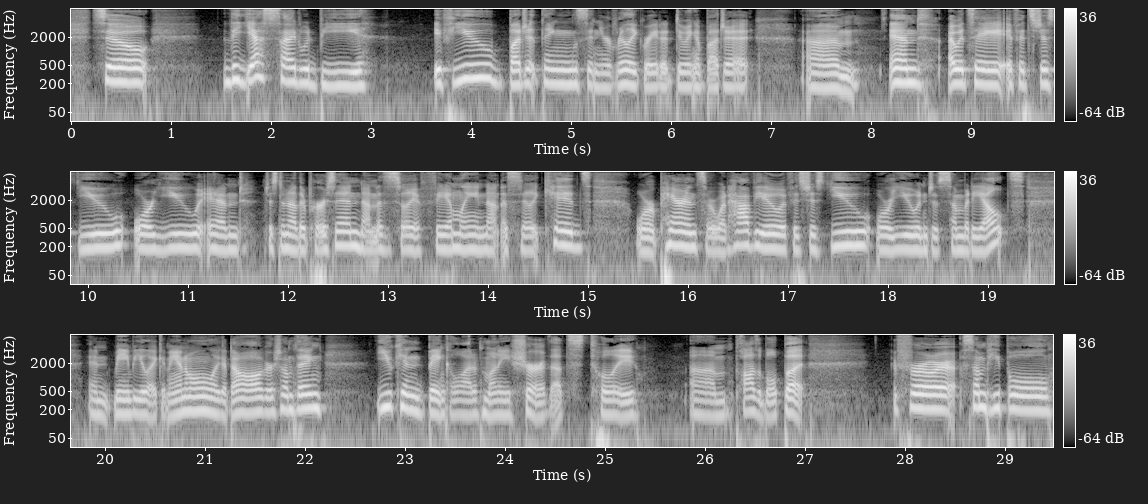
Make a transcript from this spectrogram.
so, the yes side would be if you budget things and you're really great at doing a budget, um, and I would say if it's just you or you and just another person, not necessarily a family, not necessarily kids or parents or what have you, if it's just you or you and just somebody else, and maybe like an animal, like a dog or something, you can bank a lot of money. Sure, that's totally um, plausible. But for some people,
